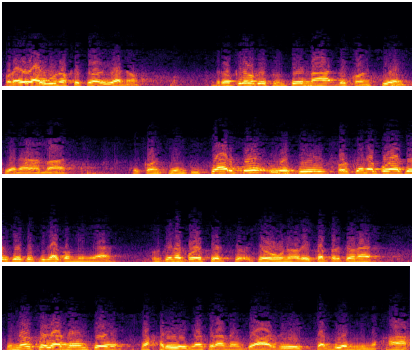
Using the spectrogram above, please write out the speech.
Por ahí hay algunos que todavía no. Pero creo que es un tema de conciencia nada más de concientizarse y decir, ¿por qué no puedo hacer yo tefilá con Minyan? ¿Por qué no puedo ser yo uno de estas personas que no solamente Shahrid, no solamente Arbit, también Minha,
